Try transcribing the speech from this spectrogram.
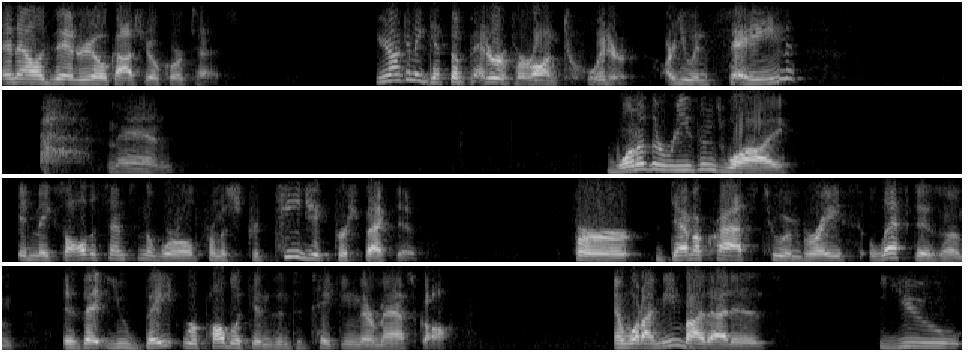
and Alexandria Ocasio-Cortez. You're not going to get the better of her on Twitter. Are you insane? Ah, man. One of the reasons why it makes all the sense in the world from a strategic perspective for Democrats to embrace leftism is that you bait Republicans into taking their mask off. And what I mean by that is you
